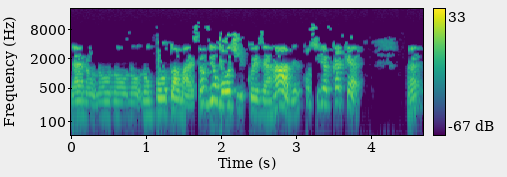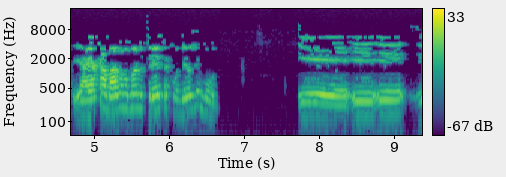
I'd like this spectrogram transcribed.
né, num, num, num, ponto a mais. Então, eu vi um monte de coisa errada, eu não conseguia ficar quieto. Né? E aí acabava arrumando treta com Deus e o mundo. E, e, e, e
